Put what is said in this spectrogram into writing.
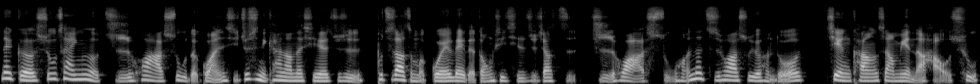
那个蔬菜因为有植化素的关系，就是你看到那些就是不知道怎么归类的东西，其实就叫植植化素哈。那植化素有很多。健康上面的好处，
